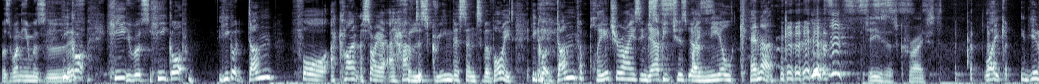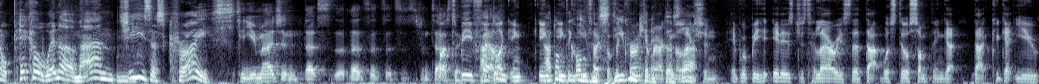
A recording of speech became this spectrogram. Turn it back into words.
was when he was he got he, he was he got he got done for I can't sorry I have For to l- scream this into the void. He got done for plagiarizing Yes, speeches yes. by Neil Kinnock. Jesus Christ. Like you know, pick a winner, man. Jesus Christ. Can you imagine? That's that's that's, that's, that's fantastic. But to be fair, like in, in, in context of the Stephen current Kinnock American does that. election, it would be it is just hilarious that that was still something that that could get you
